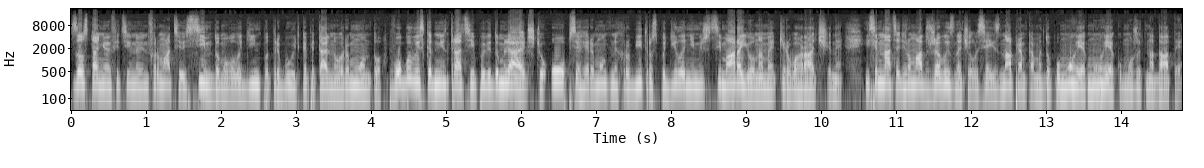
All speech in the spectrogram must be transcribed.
За останньою офіційною інформацією, сім домоволодінь потребують капітального ремонту. В облаській адміністрації повідомляють, що обсяги ремонтних робіт розподілені між всіма районами Кіровоградщини. І 17 громад вже визначилися із напрямками допомоги, допомоги, яку можуть надати.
